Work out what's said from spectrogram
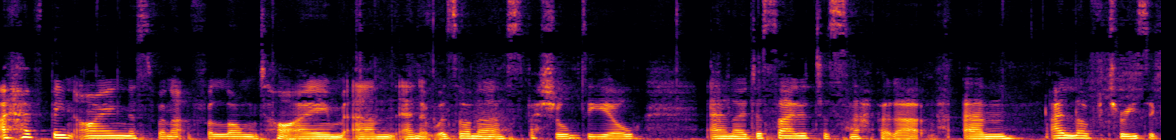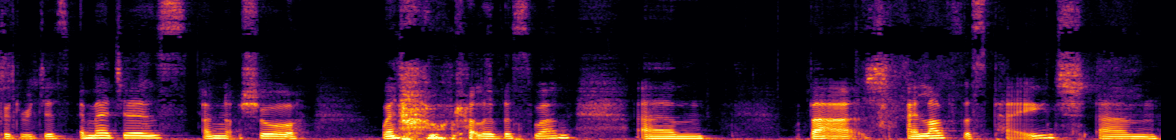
I have been eyeing this one up for a long time um, and it was on a special deal and I decided to snap it up. Um, I love Teresa Goodridge's images. I'm not sure when I will colour this one, um, but I love this page. Um,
